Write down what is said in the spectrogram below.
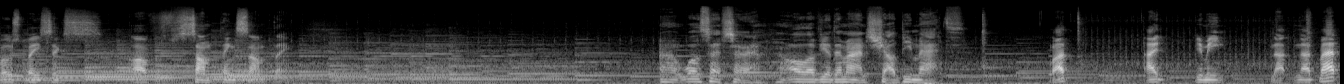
most basics of something something. Uh, well said, sir. All of your demands shall be met. What? I... You mean... Not, not met?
